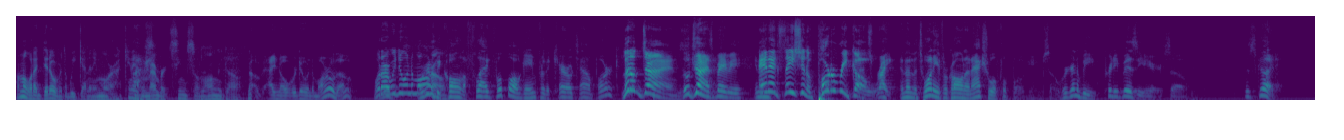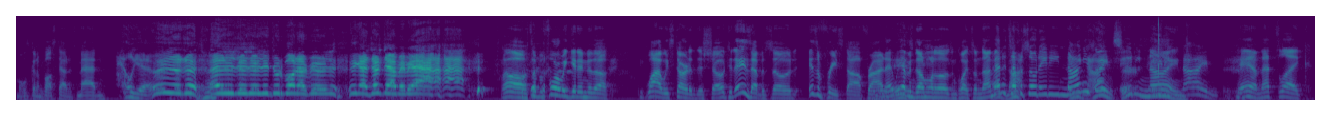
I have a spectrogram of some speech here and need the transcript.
I don't know what I did over the weekend anymore. I can't even remember. It seems so long ago. No, I know what we're doing tomorrow though. What are we doing tomorrow? We're gonna be calling a flag football game for the Carotown Park. Little Giants. Little Giants, baby. And then- Annexation of Puerto Rico. That's right. And then the twentieth, we're calling an actual football game. So we're gonna be pretty busy here. So this is good. Mole's gonna bust out his Madden. Hell yeah! Do the ball down. You got a touchdown, baby! Oh, so before we get into the why we started this show, today's episode is a freestyle Friday. It we is. haven't done one of those in quite some time, Have and it's not. episode eighty-nine. 89, sir. 89. 89. Damn, that's like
